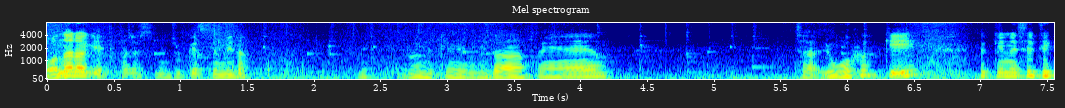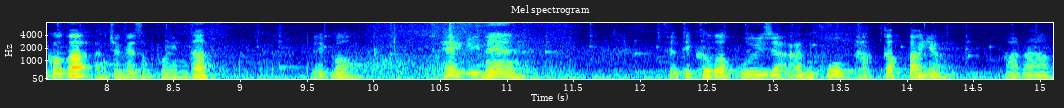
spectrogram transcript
원활하게 하셨으면 좋겠습니다. 네, 이런 느낌입니다. 팬. 자, 요거 흑기. 흑기는 스티커가 안쪽에서 보인다. 그리고 배기는 스티커가 보이지 않고 바깥 방향 바람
